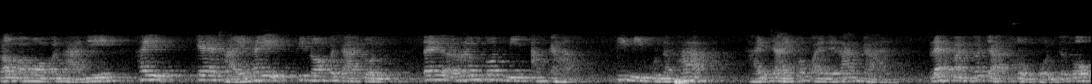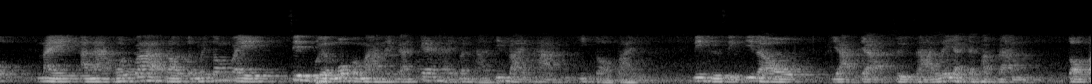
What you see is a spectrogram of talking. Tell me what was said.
เรามามองปัญหานี้ ให้แก้ไขให้พี่น้องประชาชน ได้เริ่มต้นมีอากาศที่มีคุณภาพหายใจเข้าไปในร่างกาย และมันก็จะส่งผลกระทบในอนาคตว่าเราจะไม่ต้องไปสิ้นเปลืองงบประมาณในการแก้ไขปัญหาที่ปลายทางอีกต่อไป นี่คือสิ่งที่เราอยากจะสื่อสารและอยากจะผลักดันต่อไป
